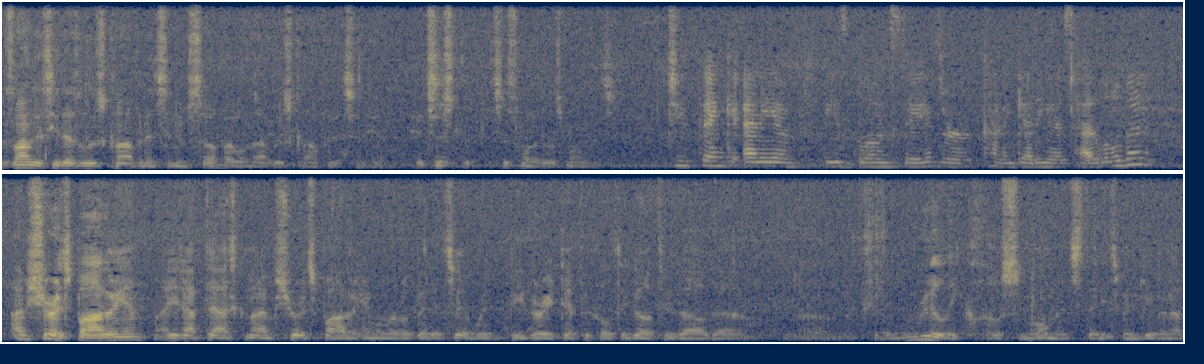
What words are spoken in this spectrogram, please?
as long as he doesn't lose confidence in himself, I will not lose confidence in him. It's just it's just one of those moments. Do you think any of these blown saves are kind of getting in his head a little bit? I'm sure it's bothering him. You'd have to ask him, but I'm sure it's bothering him a little bit. It's, it would be very difficult to go through the, the, um, the really close moments that he's been giving up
